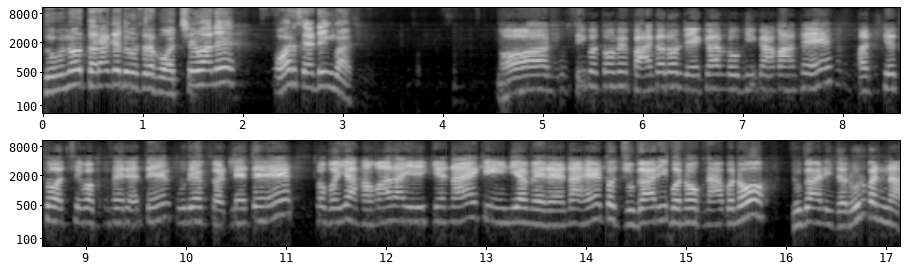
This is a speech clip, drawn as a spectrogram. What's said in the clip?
दोनों तरह के दोस्त रखो, अच्छे वाले और सेटिंग बात। और मुसीबतों में पागल और बेकार लोग ही काम आते हैं। अच्छे तो अच्छे वक्त में रहते हैं, पूरे कट लेते हैं। तो भैया, हमारा यही कहना है कि इंडिया में रहना है तो जुगाड़ी बनो ना बनो, जुगाड़ी ज़रूर बनना।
